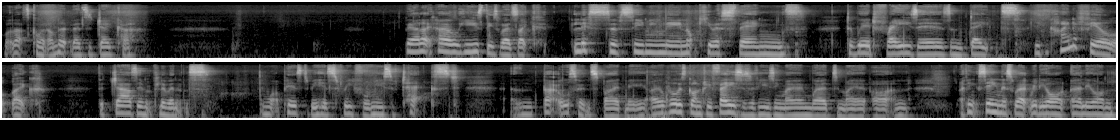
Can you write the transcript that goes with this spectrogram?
what that's called. Oh, look, there's a joker. But yeah, I like how he used these words like lists of seemingly innocuous things to weird phrases and dates. You can kind of feel like the jazz influence in what appears to be his freeform use of text. And that also inspired me. I've always gone through phases of using my own words in my art, and I think seeing this work really on, early on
